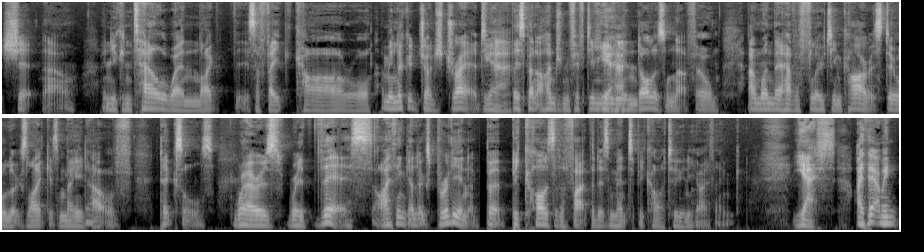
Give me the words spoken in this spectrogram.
shit now. And you can tell when like it's a fake car or I mean look at Judge Dredd. Yeah. They spent 150 Yeah. dollars on that film and when they have a floating car it still looks like it's made out of pixels. Whereas with this, I think it looks brilliant but because of the fact that it's meant to be cartoony, I think. Yes, I think. I mean,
